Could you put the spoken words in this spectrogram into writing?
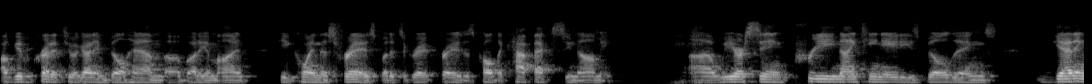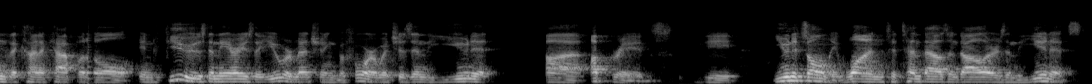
I'll give credit to a guy named Bill Ham, a buddy of mine he coined this phrase, but it's a great phrase. It's called the capex tsunami. Uh, we are seeing pre 1980s buildings getting the kind of capital infused in the areas that you were mentioning before, which is in the unit uh, upgrades, the units only, one to ten thousand dollars in the units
